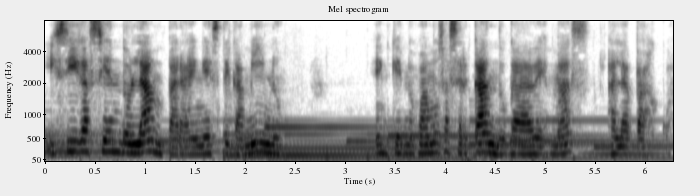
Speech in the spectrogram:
y siga siendo lámpara en este camino en que nos vamos acercando cada vez más a la Pascua.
